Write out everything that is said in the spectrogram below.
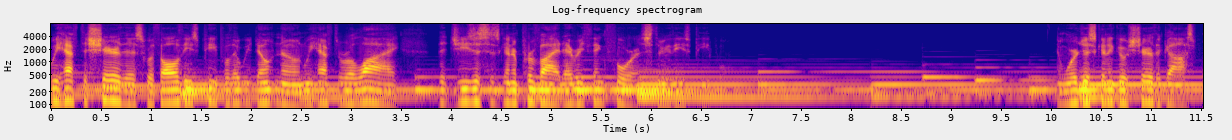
we have to share this with all these people that we don't know, and we have to rely that Jesus is going to provide everything for us through these people. And we're just going to go share the gospel.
